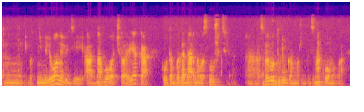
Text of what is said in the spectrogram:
вот не миллионы людей, а одного человека, какого-то благодарного слушателя, своего друга, может быть, знакомого –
